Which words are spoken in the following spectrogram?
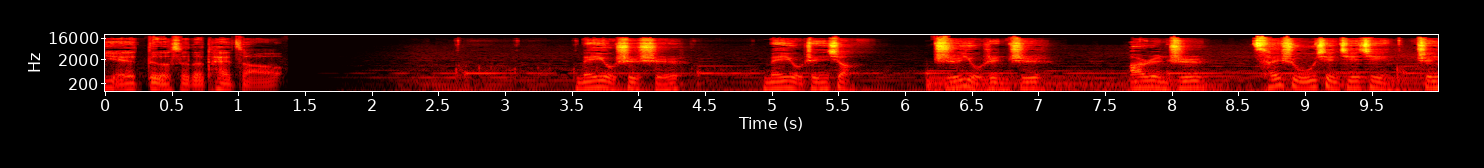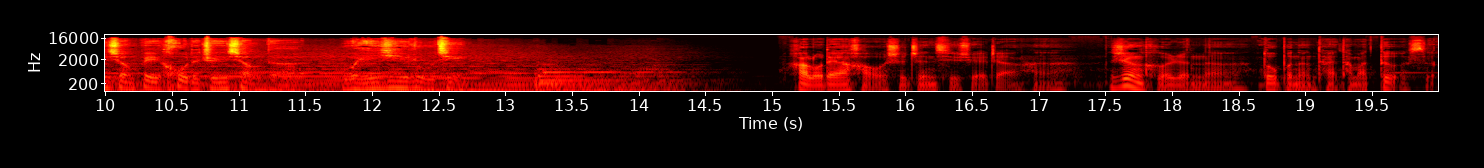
别嘚瑟的太早。没有事实，没有真相，只有认知，而认知才是无限接近真相背后的真相的唯一路径。哈喽，大家好，我是真奇学长哈。任何人呢都不能太他妈嘚瑟，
